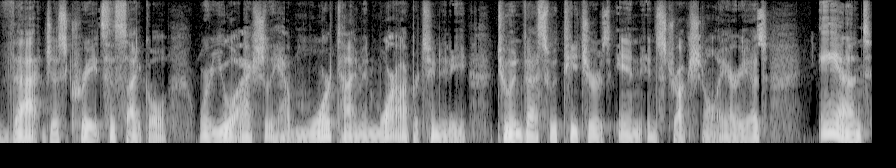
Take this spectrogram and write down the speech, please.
that just creates a cycle where you will actually have more time and more opportunity to invest with teachers in instructional areas and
